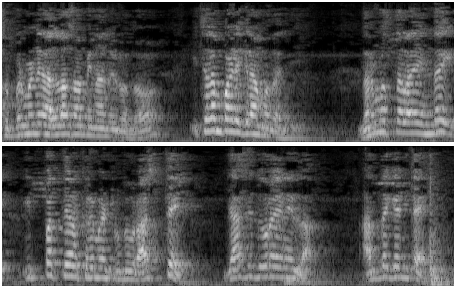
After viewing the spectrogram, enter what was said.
ಸುಬ್ರಹ್ಮಣ್ಯ ಅಲ್ಲ ಸ್ವಾಮಿ ನಾನಿರೋದು ಇಚಲಂಪಾಡಿ ಗ್ರಾಮದಲ್ಲಿ. ಧರ್ಮಸ್ಥಳದಿಂದ ಇಪ್ಪತ್ತೇಳು ಕಿಲೋಮೀಟರ್ ದೂರ. ಅಷ್ಟೇ, ಜಾಸ್ತಿ ದೂರ ಏನಿಲ್ಲ. ಅರ್ಧ ಗಂಟೆ.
